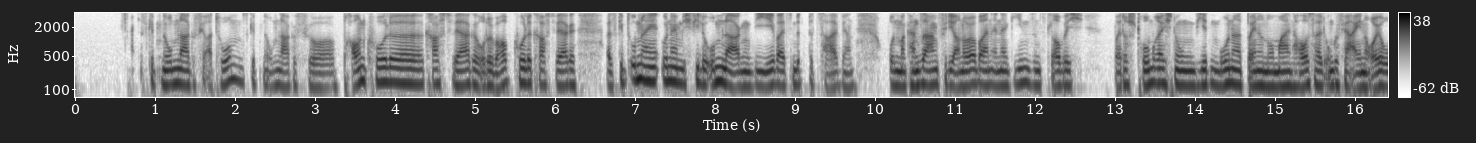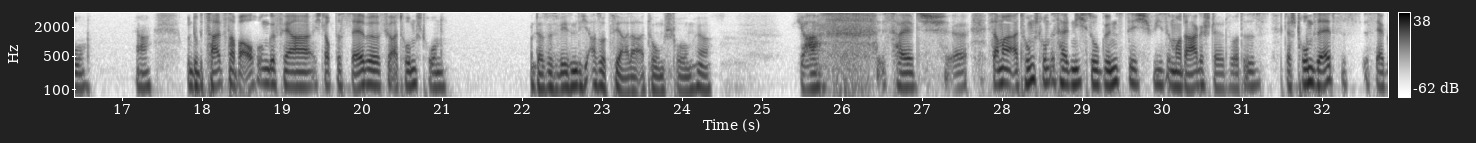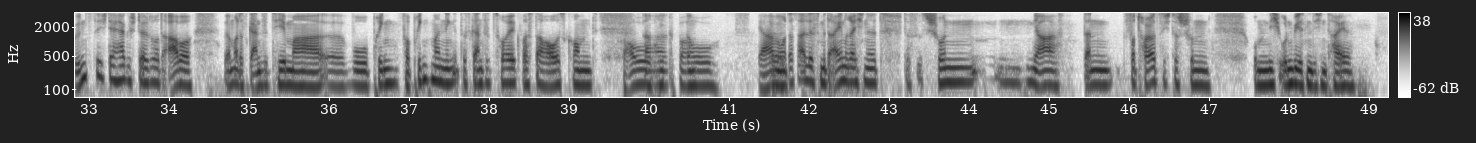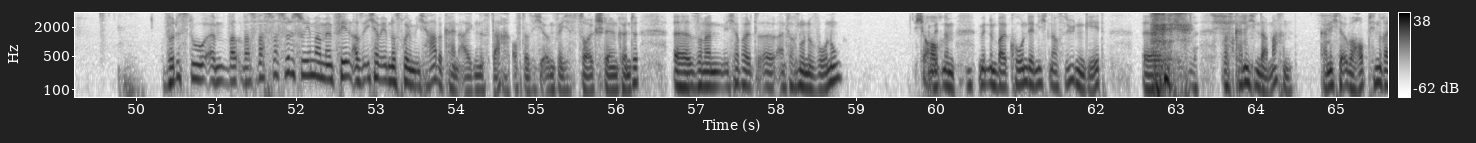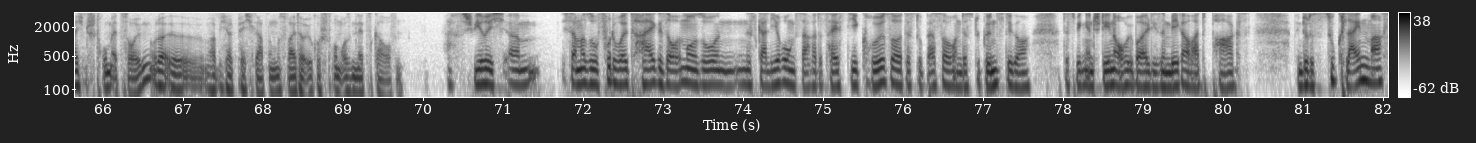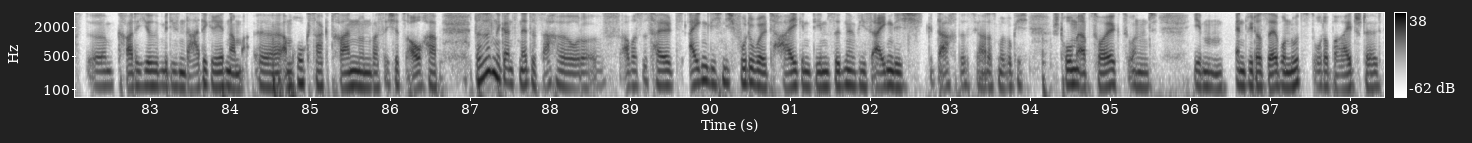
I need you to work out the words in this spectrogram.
es gibt eine Umlage für Atom, es gibt eine Umlage für Braunkohlekraftwerke oder überhaupt Kohlekraftwerke. Also es gibt unheimlich viele Umlagen, die jeweils mitbezahlt werden. Und man kann sagen, für die erneuerbaren Energien sind es, glaube ich, bei der Stromrechnung jeden Monat bei einem normalen Haushalt ungefähr ein Euro. Ja. Und du bezahlst aber auch ungefähr, ich glaube, dasselbe für Atomstrom. Und das ist wesentlich asozialer Atomstrom, ja ja, ist halt, äh, ich sag mal, Atomstrom ist halt nicht so günstig, wie es immer dargestellt wird. Ist, der Strom selbst ist, ist sehr günstig, der hergestellt wird, aber wenn man das ganze Thema, äh, wo bring, verbringt man das ganze Zeug, was da rauskommt? Bau, äh, Rückbau. Ja, wenn man das alles mit einrechnet, das ist schon, ja, dann verteuert sich das schon um nicht unwesentlichen Teil. Würdest du, ähm, was, was, was würdest du jemandem empfehlen? Also ich habe eben das Problem, ich habe kein eigenes Dach, auf das ich irgendwelches Zeug stellen könnte, äh, sondern ich habe halt äh, einfach nur eine Wohnung. Ich auch. Mit einem, mit einem Balkon, der nicht nach Süden geht. Äh, was kann ich denn da machen? Kann ich da überhaupt hinreichend Strom erzeugen oder äh, habe ich halt Pech gehabt und muss weiter Ökostrom aus dem Netz kaufen? Ach, ist schwierig. Ähm, ich sag mal so, Photovoltaik ist auch immer so eine Skalierungssache. Das heißt, je größer, desto besser und desto günstiger. Deswegen entstehen auch überall diese Megawatt-Parks. Wenn du das zu klein machst, äh, gerade hier mit diesen Ladegeräten am, äh, am Rucksack dran und was ich jetzt auch habe, das ist eine ganz nette Sache, oder aber es ist halt eigentlich nicht Photovoltaik in dem Sinne, wie es eigentlich gedacht ist, ja, dass man wirklich Strom erzeugt und eben entweder selber nutzt oder bereitstellt.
